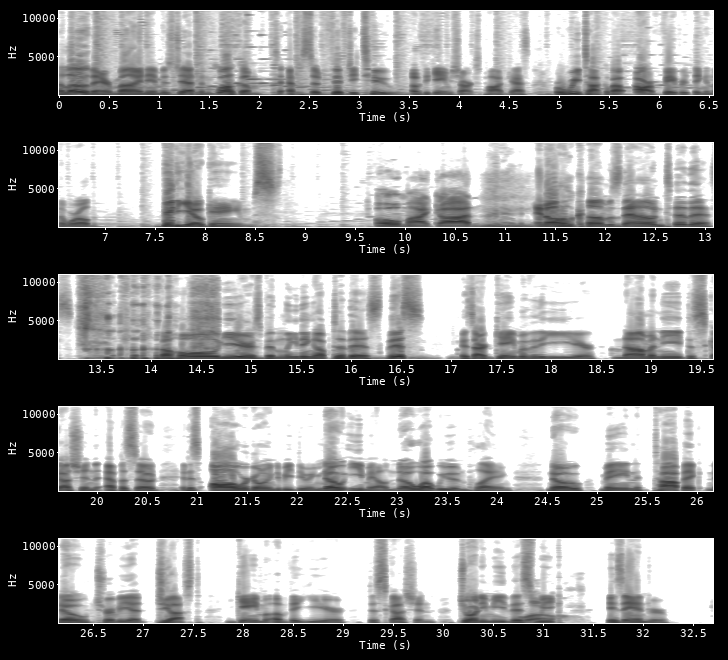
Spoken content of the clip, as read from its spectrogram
Hello there, my name is Jeff, and welcome to episode 52 of the Game Sharks podcast, where we talk about our favorite thing in the world video games. Oh my god. It all comes down to this. the whole year's been leading up to this. This is our Game of the Year nominee discussion episode. It is all we're going to be doing. No email, no what we've been playing, no main topic, no trivia, just Game of the Year discussion. Joining me this Whoa. week is Andrew,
